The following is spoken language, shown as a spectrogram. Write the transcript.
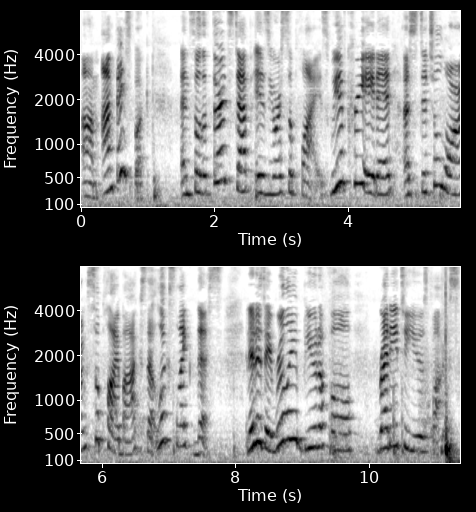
um, on Facebook. And so the third step is your supplies. We have created a stitch along supply box that looks like this. And it is a really beautiful, ready to use box.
